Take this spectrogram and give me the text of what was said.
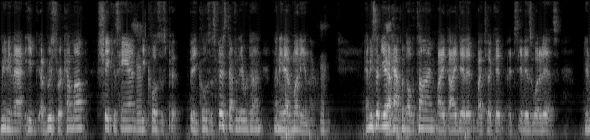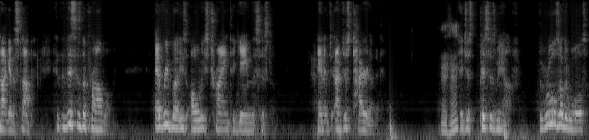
meaning that he'd a booster would come up, shake his hand, he'd close his he'd close his fist after they were done, and he'd have money in there. And he said, "Yeah, it happened all the time. I, I did it. I took it. It's, it is what it is. You're not going to stop it." And this is the problem. Everybody's always trying to game the system, and I'm, I'm just tired of it. hmm It just pisses me off. The rules are the rules.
